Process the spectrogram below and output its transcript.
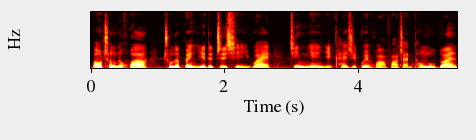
宝成的话，除了本业的制鞋以外，近年也开始规划发展通路端，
